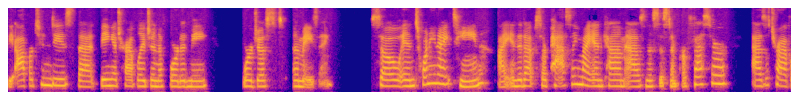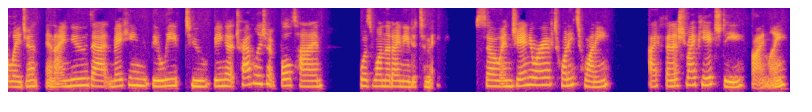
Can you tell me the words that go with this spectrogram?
the opportunities that being a travel agent afforded me were just amazing. So in 2019, I ended up surpassing my income as an assistant professor as a travel agent, and I knew that making the leap to being a travel agent full time was one that I needed to make. So in January of 2020, I finished my PhD finally,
